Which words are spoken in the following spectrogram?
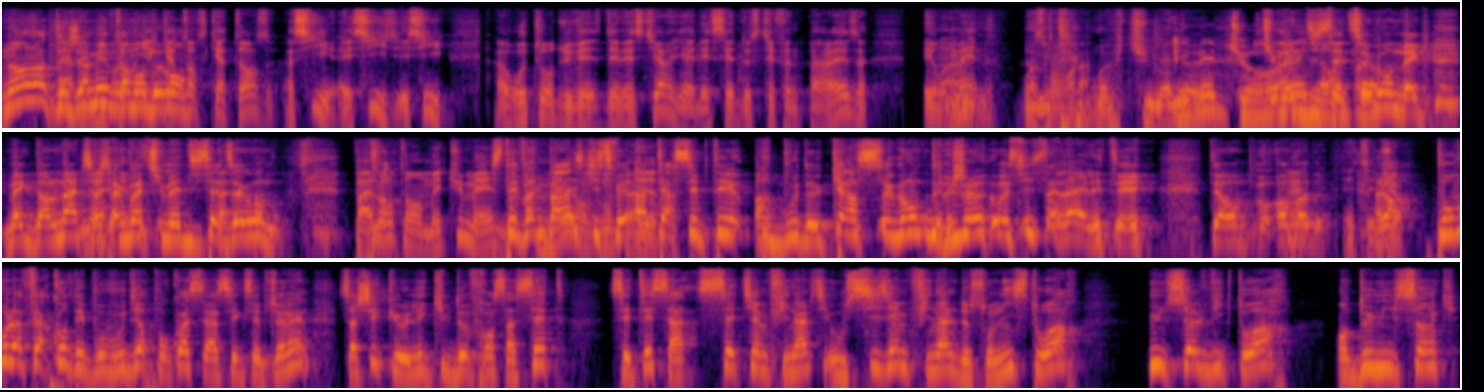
Non, non, t'es la jamais vraiment devant. 14-14. Ah si, et si, et si. Au retour du des vestiaires, il y a l'essai de Stéphane Perez et on Ouais, mène à Ouais, ce mais, tu- moment-là. ouais, mais tu mènes, euh, même, tu, mènes 17 encore. secondes, mec. Mec, dans le match, à chaque fois, tu mets 17 secondes. Pas longtemps, mais tu mènes. Stéphane en qui se fait période. intercepter au bout de 15 secondes de jeu aussi, celle-là, elle était, était en, mode. elle était Alors, pour vous la faire courte et pour vous dire pourquoi c'est assez exceptionnel, sachez que l'équipe de France à 7, c'était sa septième finale ou sixième finale de son histoire. Une seule victoire en 2005.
